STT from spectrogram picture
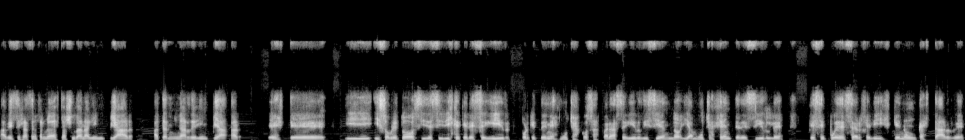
a veces las enfermedades te ayudan a limpiar, a terminar de limpiar, este, y, sobre todo si decidís que querés seguir, porque tenés muchas cosas para seguir diciendo y a mucha gente decirle que se puede ser feliz, que nunca es tarde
